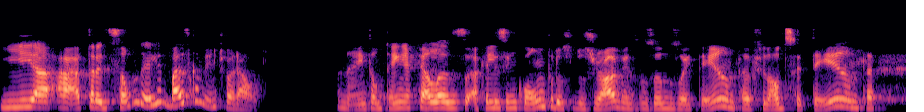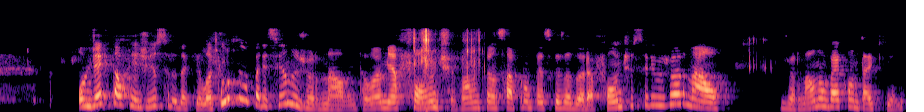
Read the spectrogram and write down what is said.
e a, a tradição dele é basicamente oral. Né? Então tem aquelas, aqueles encontros dos jovens dos anos 80, final dos 70, onde é que está o registro daquilo? Aquilo não aparecia no jornal, então a minha fonte, vamos pensar para um pesquisador, a fonte seria o jornal. O jornal não vai contar aquilo.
